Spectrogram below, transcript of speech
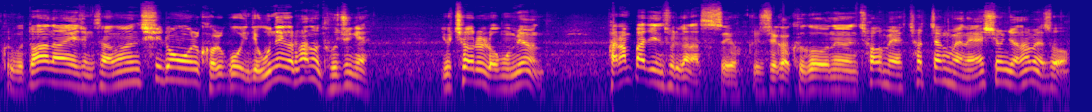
그리고 또 하나의 증상은 시동을 걸고 이제 운행을 하는 도중에 요철을 넘으면 바람 빠지는 소리가 났었어요. 그래서 제가 그거는 처음에 첫 장면에 시운전 하면서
